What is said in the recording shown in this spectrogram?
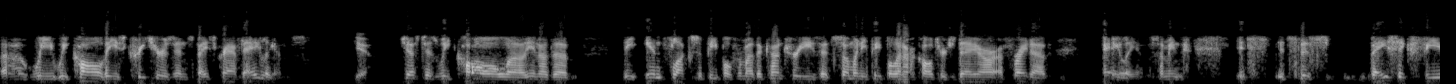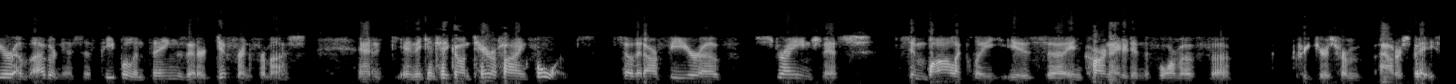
uh, we we call these creatures in spacecraft aliens. Yeah. Just as we call, uh, you know, the the influx of people from other countries that so many people in our culture today are afraid of aliens. I mean, it's it's this basic fear of otherness, of people and things that are different from us, and and it can take on terrifying forms. So that our fear of strangeness symbolically is uh, incarnated in the form of uh, creatures from outer space.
